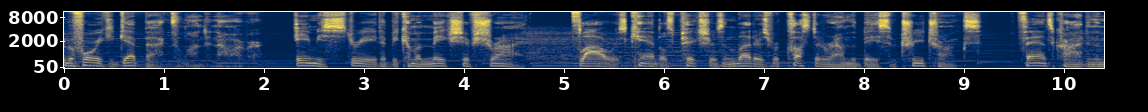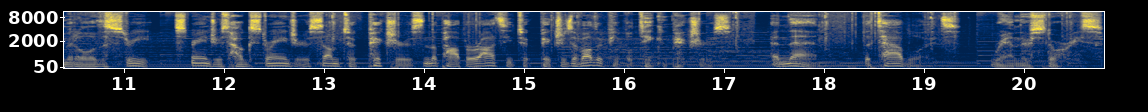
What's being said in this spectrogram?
Before he could get back to London, however, Amy's street had become a makeshift shrine. Flowers, candles, pictures, and letters were clustered around the base of tree trunks. Fans cried in the middle of the street. Strangers hugged strangers. Some took pictures, and the paparazzi took pictures of other people taking pictures. And then the tabloids ran their stories.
